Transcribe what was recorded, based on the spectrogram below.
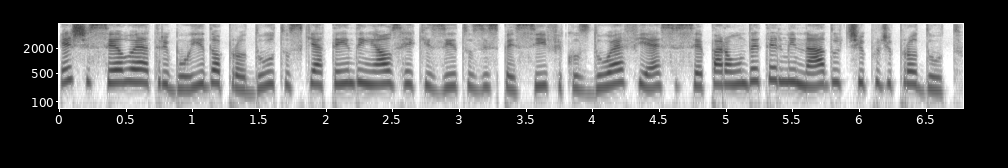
este selo é atribuído a produtos que atendem aos requisitos específicos do FSC para um determinado tipo de produto.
